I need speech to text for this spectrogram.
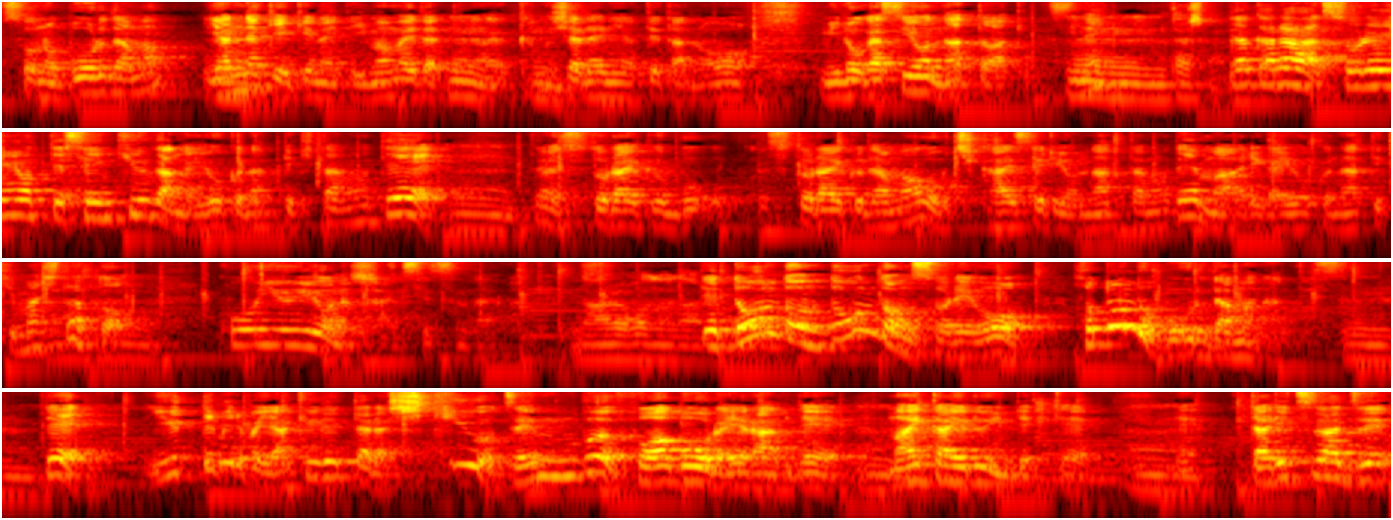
そのボール球やんなきゃいけないって今までだったがむしゃらにやってたのを見逃すようになったわけですね、だからそれによって選球眼が良くなってきたのでう、ん。ストライクボストライク球を打ち返せるようになったので周りが良くなってきましたと、こういうような解説になるわけです。なるほどなるほど。でどんどんどんどんそれをほとんどボール球なんです、うん。で言ってみれば野球で言ったら四球を全部フォアボール選んで、毎回塁に出て、ん。ね打率はぜ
